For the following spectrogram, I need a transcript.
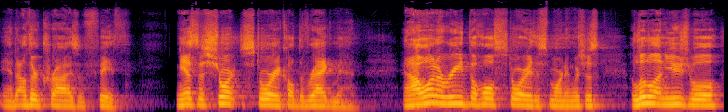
and Other Cries of Faith. And he has this short story called The Ragman. And I want to read the whole story this morning, which is a little unusual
